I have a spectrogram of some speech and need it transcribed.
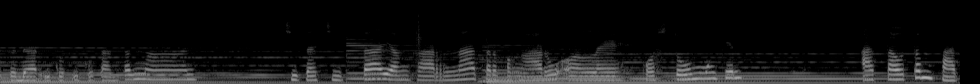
sekedar ikut-ikutan teman, cita-cita yang karena terpengaruh oleh kostum mungkin atau tempat.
